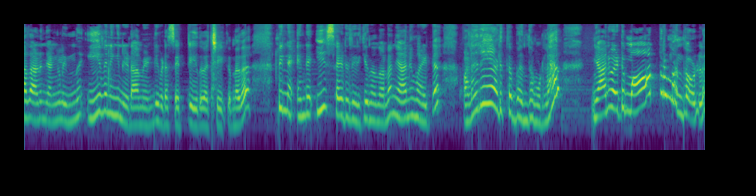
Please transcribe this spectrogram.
അതാണ് ഞങ്ങൾ ഇന്ന് ഈവനിങ്ങിന് ഇടാൻ വേണ്ടി ഇവിടെ സെറ്റ് ചെയ്ത് വെച്ചേക്കുന്നത്. പിന്നെ എന്റെ ഈ സൈഡിൽ ഇരിക്കുന്നതെന്ന് പറഞ്ഞാൽ ഞാനുമായിട്ട് വളരെ അടുത്ത ബന്ധമുള്ള ഞാനുമായിട്ട് മാത്രം ബന്ധമുള്ള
